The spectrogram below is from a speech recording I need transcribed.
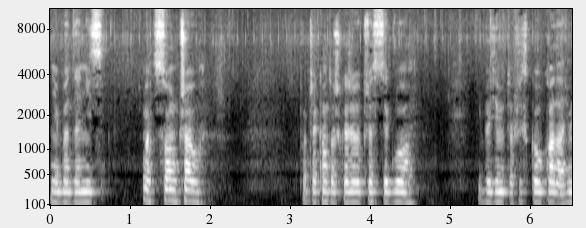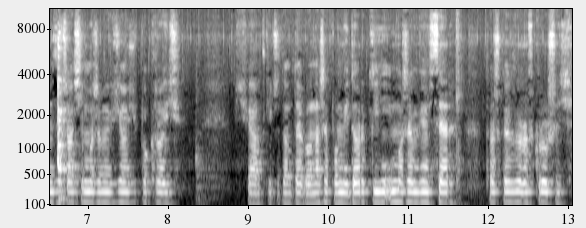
nie będę nic odsączał. Poczekam troszkę, żeby przestygło i będziemy to wszystko układać. W międzyczasie możemy wziąć i pokroić w ćwiartki czy tamtego nasze pomidorki i możemy wziąć ser, troszkę go rozkruszyć.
